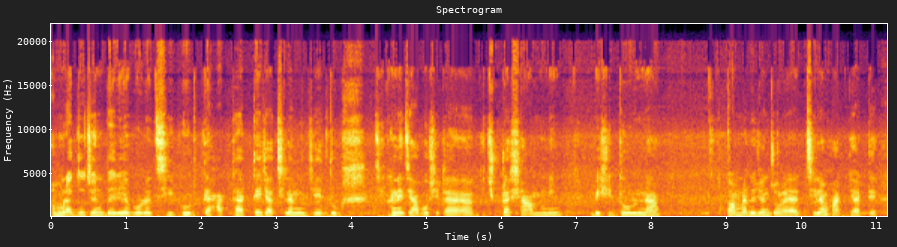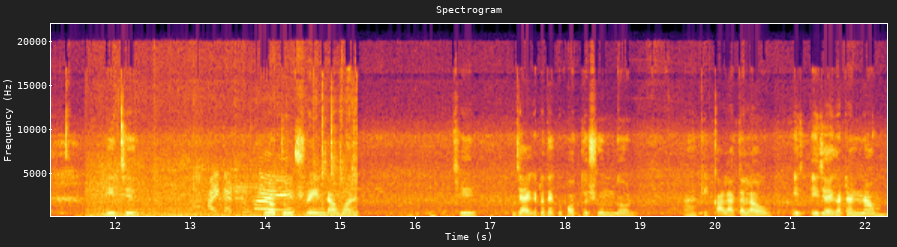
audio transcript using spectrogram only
আমরা দুজন বেরিয়ে পড়েছি, ঘুরতে, হাঁটতে হাঁটতেই যাচ্ছিলাম যেহেতু যেখানে যাব সেটা কিছুটা সামনেই, বেশি দূর না। তো আমরা দুজন চলে যাচ্ছিলাম হাঁটতে হাঁটতে। এই যে নতুন ফ্রেন্ড আমার, যে জায়গাটা দেখো কত সুন্দর কি কালাতালাও এই- এই জায়গাটার নাম।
